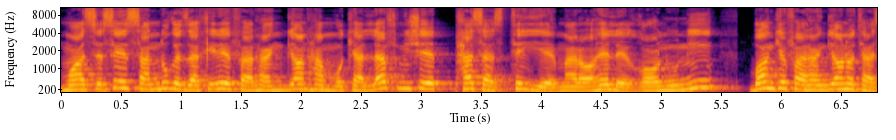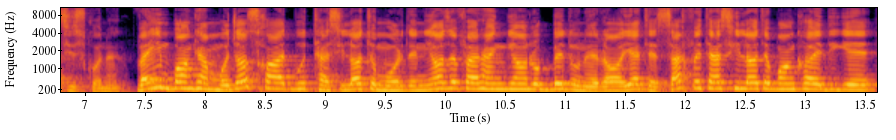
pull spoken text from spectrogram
مؤسسه صندوق ذخیره فرهنگیان هم مکلف میشه پس از طی مراحل قانونی بانک فرهنگیان رو تأسیس کنه. و این بانک هم مجاز خواهد بود تسهیلات مورد نیاز فرهنگیان رو بدون رعایت سقف تسهیلات بانک های دیگه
